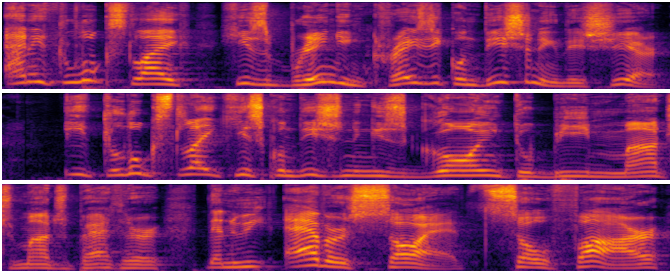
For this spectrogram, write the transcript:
and it looks like he's bringing crazy conditioning this year. It looks like his conditioning is going to be much much better than we ever saw it so far,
